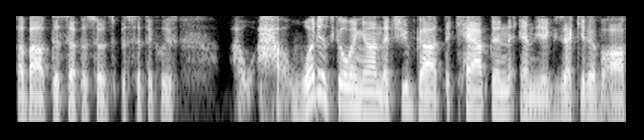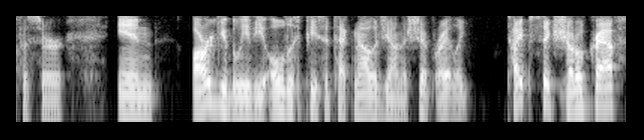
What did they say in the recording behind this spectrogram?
about this episode specifically is how, how, what is going on that you've got the captain and the executive officer in arguably the oldest piece of technology on the ship right? Like type 6 mm-hmm. shuttlecraft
